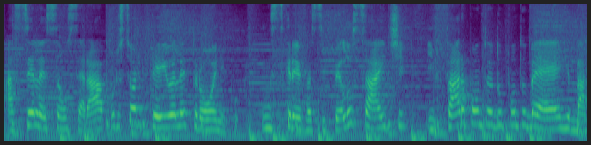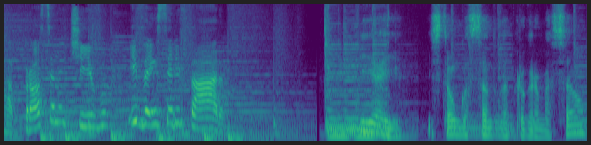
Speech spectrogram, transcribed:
A seleção será por sorteio eletrônico. Inscreva-se pelo site ifar.edu.br barra pró-seletivo e vem ser IFAR. E aí, estão gostando da programação?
